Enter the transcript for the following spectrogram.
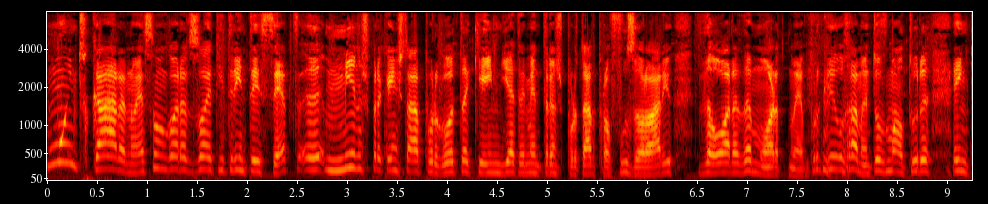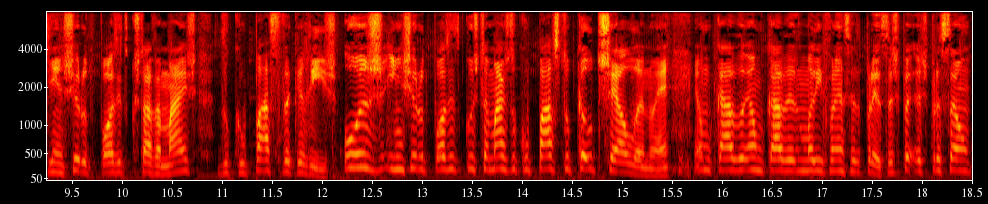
muito cara, não é? São agora 18h37, uh, menos para quem está a pôr gota, que é imediatamente transportado para o fuso horário da hora da morte, não é? Porque realmente houve uma altura em que encher o depósito custava mais do que o passo da Carris. Hoje, encher o depósito custa mais do que o passo do Coachella, não é? É um bocado, é um bocado uma diferença de preço. A expressão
